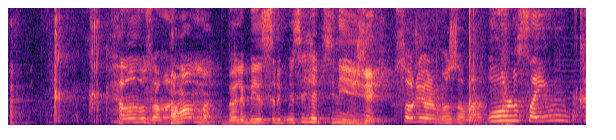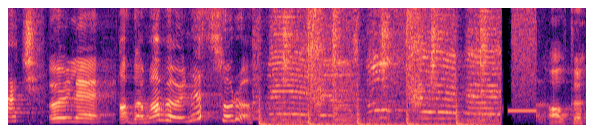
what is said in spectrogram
tamam o zaman. tamam mı? Böyle bir ısırık mesela hepsini yiyecek. Soruyorum o zaman. Uğurlu sayım kaç? Öyle adama böyle soru. 6.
